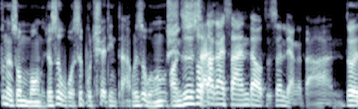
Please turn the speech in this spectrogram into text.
不能说蒙的，就是我是不确定答案，我就是我用。哦，你就是说大概三道只剩两个答案，对，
